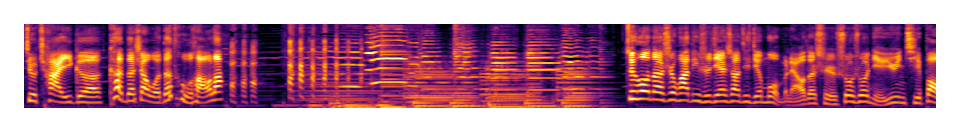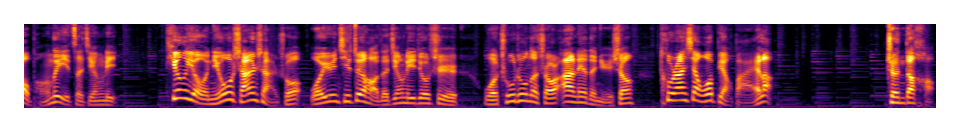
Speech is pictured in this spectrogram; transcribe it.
就差一个看得上我的土豪了。最后呢是话题时间，上期节目我们聊的是说说你运气爆棚的一次经历。听友牛闪闪说，我运气最好的经历就是我初中的时候暗恋的女生突然向我表白了，真的好。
